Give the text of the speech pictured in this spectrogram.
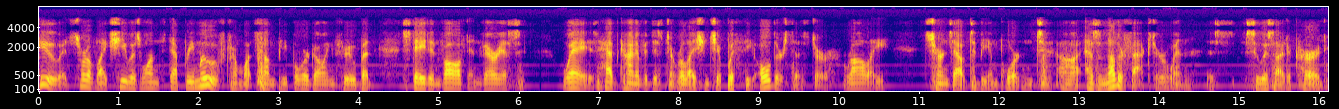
too, it's sort of like she was one step removed from what some people were going through, but stayed involved in various ways. Had kind of a distant relationship with the older sister, Raleigh turns out to be important uh, as another factor when this suicide occurred.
